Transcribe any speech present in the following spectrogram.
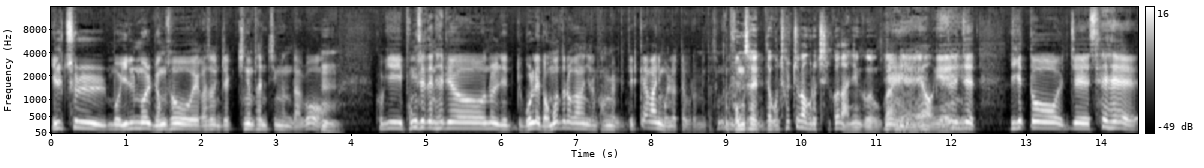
일출 뭐 일몰 명소에 가서 이제 기념사진 찍는다고 음. 거기 봉쇄된 해변을 몰래 넘어 들어가는 이런 관광객들이 꽤 많이 몰렸다 고 그럽니다. 봉쇄했다고 철조망으로 칠 건 아닌 거 예. 아니에요. 예. 그래서 예. 이제 이게 또 이제 새해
